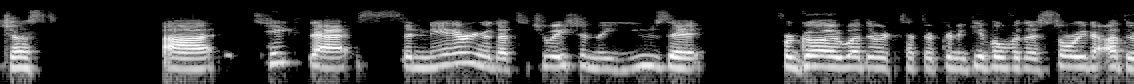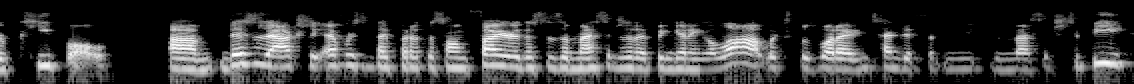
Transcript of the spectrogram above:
just uh, take that scenario, that situation, they use it for good, whether it's that they're going to give over their story to other people. Um, this is actually, ever since I put out the song Fire, this is a message that I've been getting a lot, which was what I intended for the message to be.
